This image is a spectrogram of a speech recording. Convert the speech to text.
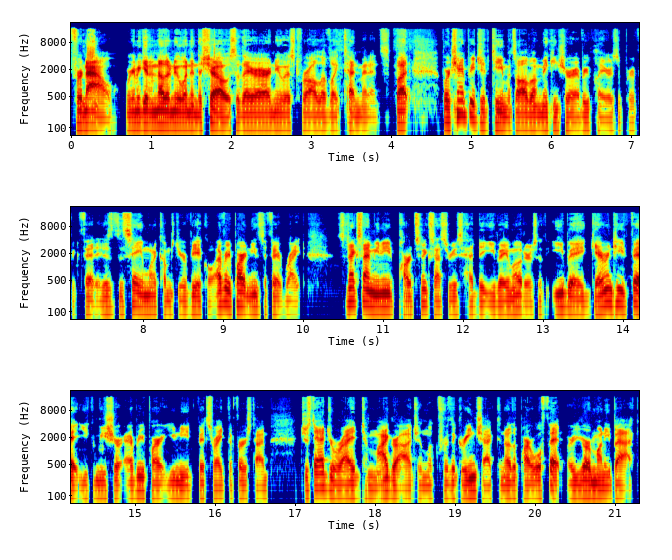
for now. We're going to get another new one in the show. So they're our newest for all of like 10 minutes. But for a championship team, it's all about making sure every player is a perfect fit. It is the same when it comes to your vehicle. Every part needs to fit right. So next time you need parts and accessories, head to eBay Motors. With eBay Guaranteed Fit, you can be sure every part you need fits right the first time. Just add your ride to My Garage and look for the green check to know the part will fit or your money back.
